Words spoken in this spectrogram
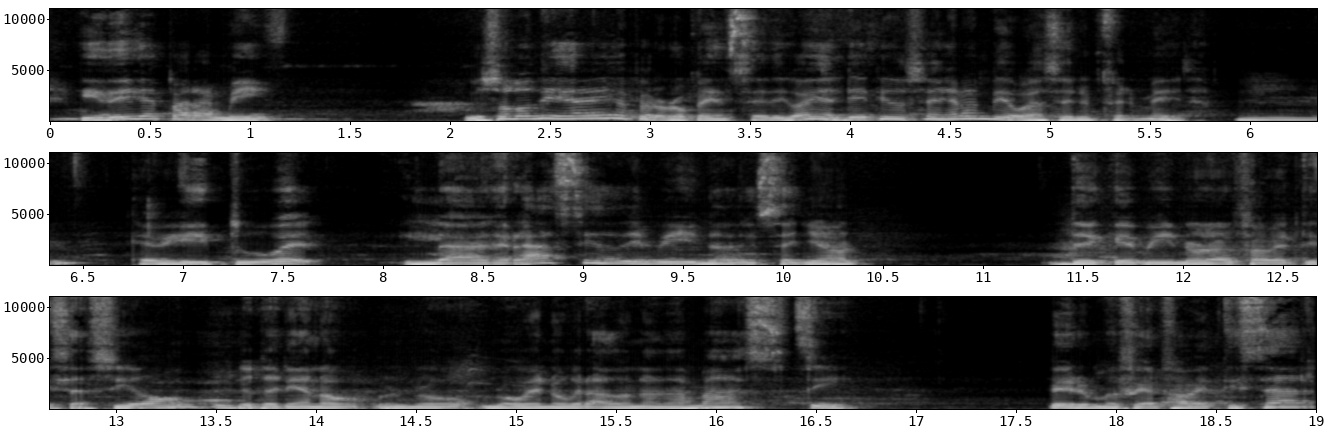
Y dije para mí, no solo dije a ella, pero lo pensé, digo, ay, el día que yo sea grande yo voy a ser enfermera. Y tuve la gracia divina del Señor de que vino la alfabetización. Yo tenía no, no- noveno grado nada más. Sí. Pero me fui a alfabetizar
